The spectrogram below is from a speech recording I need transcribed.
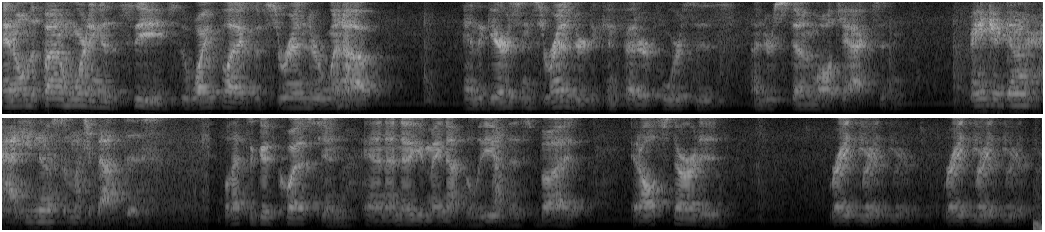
And on the final morning of the siege, the white flags of surrender went up, and the garrison surrendered to Confederate forces under Stonewall Jackson. Ranger Gunner, how do you know so much about this? Well, that's a good question, and I know you may not believe this, but it all started right here, right here, right here.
